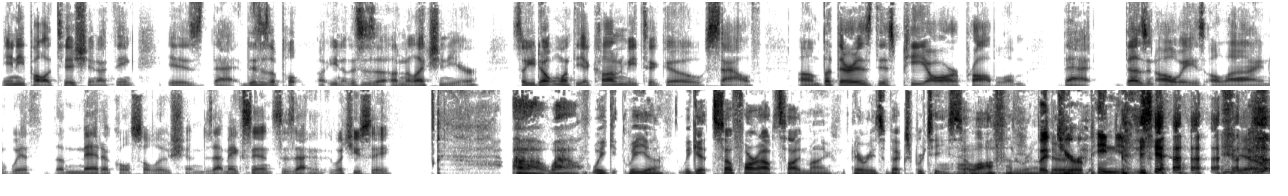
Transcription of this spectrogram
any politician, I think, is that this is a uh, you know this is a, an election year, so you don't want the economy to go south, um, but there is this PR problem that doesn't always align with the medical solution. Does that make sense? Is that what you see? Oh wow, we we uh, we get so far outside my areas of expertise so often around But here. your opinions. yeah, yeah.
